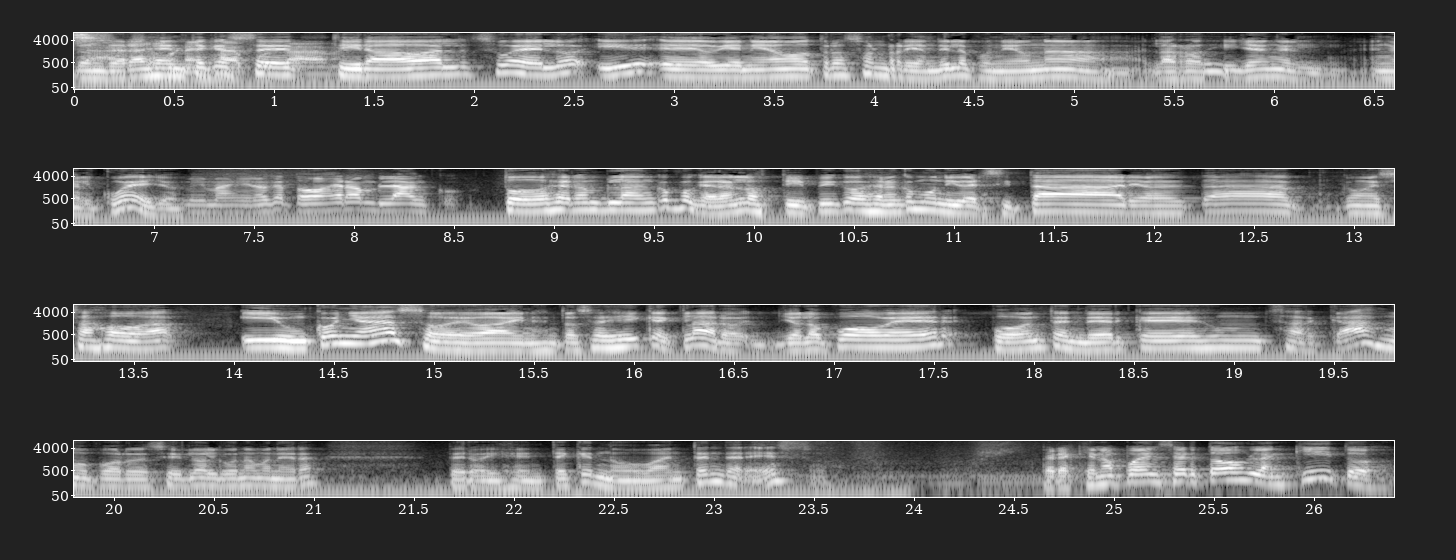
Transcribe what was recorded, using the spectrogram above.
donde Ah, era gente que se tiraba al suelo y eh, venía otro sonriendo y le ponía una, la rodilla en el, en el cuello. Me imagino que todos eran blancos. Todos eran blancos porque eran los típicos, eran como universitarios, ah, con esa joda. Y un coñazo de vainas. Entonces dije que, claro, yo lo puedo ver, puedo entender que es un sarcasmo, por decirlo de alguna manera, pero hay gente que no va a entender eso. Pero es que no pueden ser todos blanquitos.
